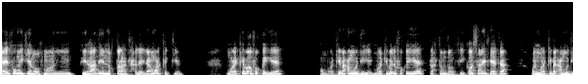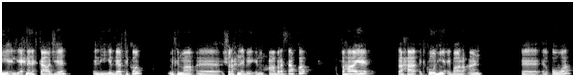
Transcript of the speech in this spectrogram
1280 في هذه النقطة راح تحلل إلى مركبتين مركبة أفقية ومركبة عمودية المركبة الأفقية راح تنضرب في cosine theta والمركبة العمودية اللي إحنا نحتاجها اللي هي ال vertical مثل ما شرحنا بالمحاضرة السابقة فهاي راح تكون هي عبارة عن القوة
